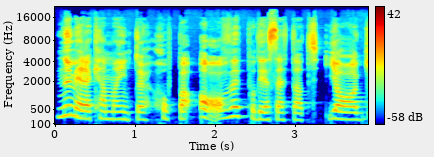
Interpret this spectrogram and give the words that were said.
Numera kan man ju inte hoppa av på det sättet att jag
